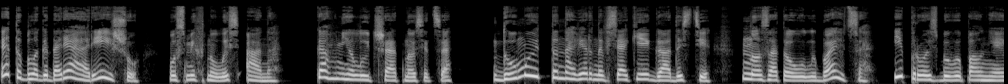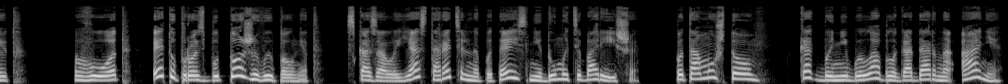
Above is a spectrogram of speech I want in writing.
«Это благодаря Арейшу», — усмехнулась Анна. «Ко мне лучше относятся. Думают-то, наверное, всякие гадости, но зато улыбаются и просьбы выполняют». «Вот, эту просьбу тоже выполнят», — сказала я, старательно пытаясь не думать об Арейше. «Потому что, как бы ни была благодарна Ане,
